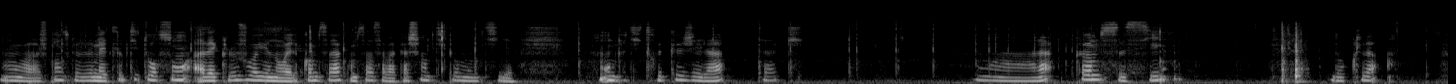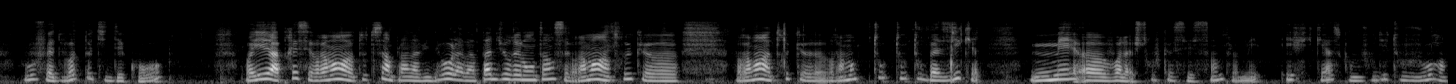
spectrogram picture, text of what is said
Voilà, je pense que je vais mettre le petit ourson avec le joyeux Noël. Comme ça, comme ça, ça va cacher un petit peu mon petit, mon petit truc que j'ai là. Tac. Voilà, comme ceci. Donc là, vous faites votre petite déco. Vous voyez, après, c'est vraiment euh, tout simple. Hein. la vidéo, là, va pas durer longtemps. C'est vraiment un truc, euh, vraiment un truc, euh, vraiment tout, tout, tout basique. Mais voilà, je trouve que c'est simple, mais efficace, comme je vous dis toujours.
